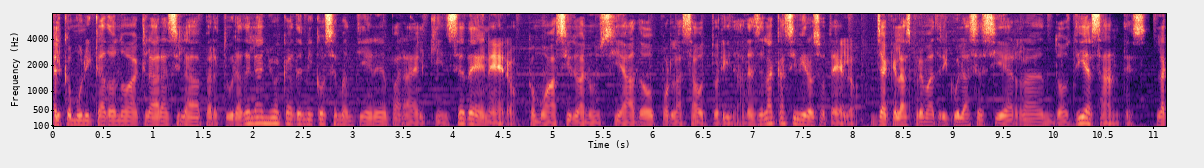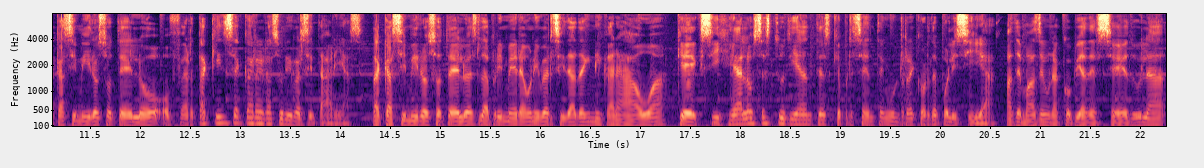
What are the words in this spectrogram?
El comunicado no aclara si la apertura del año académico se mantiene para el 15 de enero, como ha sido anunciado por las autoridades de la Casimiro Sotelo, ya que las prematrículas se cierran dos días antes. La Casimiro Sotelo oferta 15 carreras universitarias. La Casimiro Sotelo es la primera universidad en Nicaragua que exige a los estudiantes que presenten un récord de policía, además de una copia de cédula,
